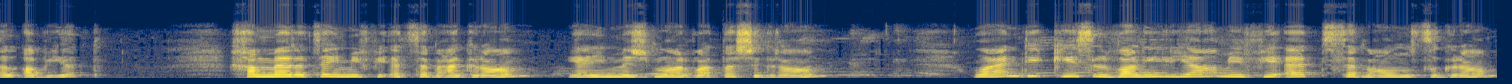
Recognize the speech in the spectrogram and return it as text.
الأبيض. خمارتين من فئة سبعة جرام يعني المجموع 14 جرام وعندي كيس الفانيليا من فئة سبعة ونص جرام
